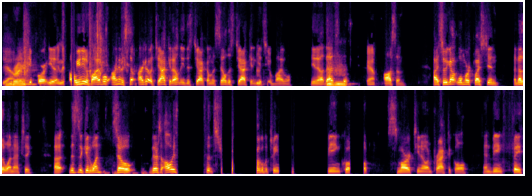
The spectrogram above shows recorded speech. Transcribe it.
Yeah. Right. People are, you know, oh, you need a Bible? I'm going to sell. I got a jacket. I don't need this jacket. I'm going to sell this jacket and get you a Bible. You know, that's Mhm. just Yeah. awesome. All right, so we got one more question. Another one actually. Uh, this is a good one. So there's always the struggle between being quote smart, you know, and practical, and being faith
